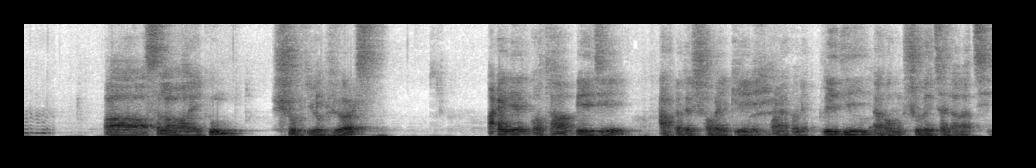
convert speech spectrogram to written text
আসসালামু আলাইকুম। সুপ্রিয় ভিউয়ার্স আইনের কথা পেজে আপনাদের সবাইকে অনেক অনেক প্রীতি এবং শুভেচ্ছা জানাচ্ছি।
